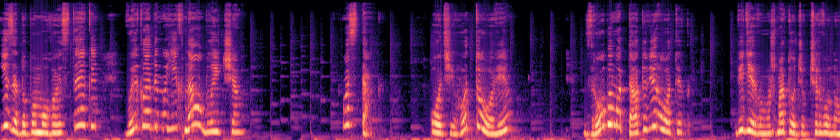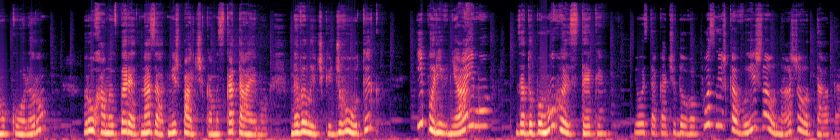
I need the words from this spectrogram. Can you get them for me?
і за допомогою стеки викладемо їх на обличчя. Ось так. Очі готові. Зробимо татові ротик. Відірвемо шматочок червоного кольору. Рухами вперед-назад між пальчиками скатаємо невеличкий джгутик і порівняємо за допомогою стеки. І ось така чудова посмішка вийшла у нашого тата.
